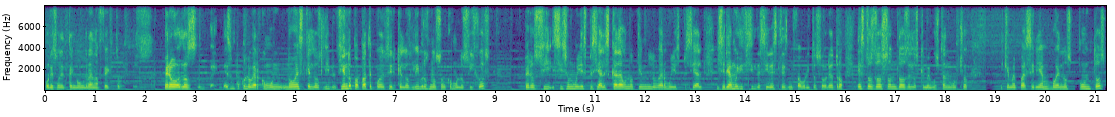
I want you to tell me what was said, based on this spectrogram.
por eso le tengo un gran afecto. Pero los es un poco lugar común, no es que los libros, siendo papá te puedo decir que los libros no son como los hijos, pero sí, sí son muy especiales, cada uno tiene un lugar muy especial y sería muy difícil decir este es mi favorito sobre otro. Estos dos son dos de los que me gustan mucho y que me parecerían buenos puntos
